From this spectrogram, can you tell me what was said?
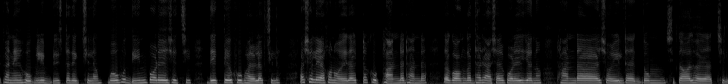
এখানে হুগলি ব্রিজটা দেখছিলাম। বহু দিন পরে এসেছি, দেখতেও খুব ভালো লাগছিল। আসলে এখন ওয়েদারটা খুব ঠান্ডা ঠান্ডা। তা গঙ্গার ধারে আসার পরেই যেন ঠান্ডা শরীরটা একদম শীতল হয়ে যাচ্ছিল।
